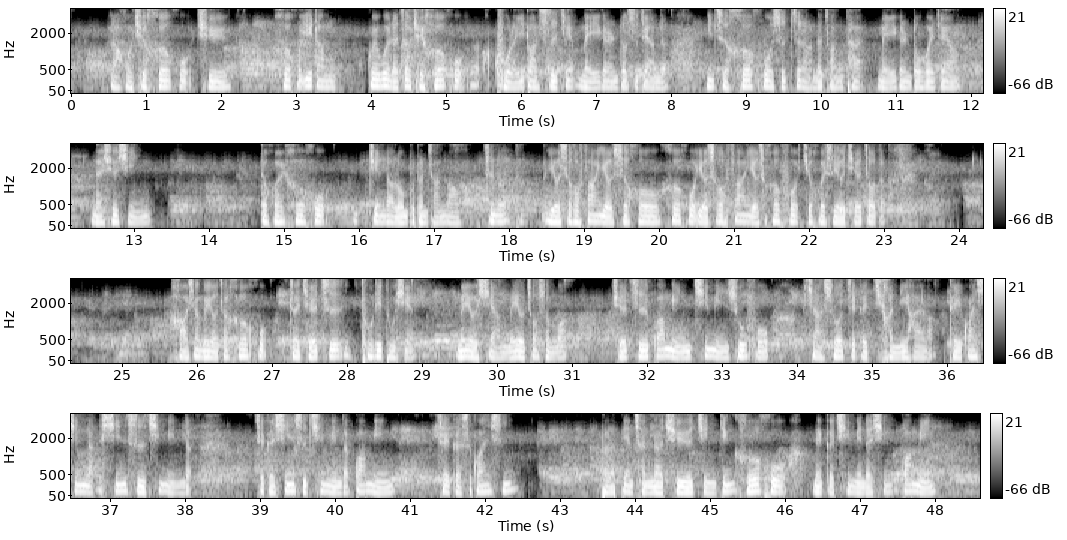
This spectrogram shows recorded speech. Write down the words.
然后去呵护，去呵护一旦。归位了之后去呵护，苦了一段时间，每一个人都是这样的，因此呵护是自然的状态，每一个人都会这样来修行。都会呵护，见到龙布顿长老，真的有时候放，有时候呵护，有时候放，有时候呵护，就会是有节奏的。好像没有在呵护，在觉知突利独行，没有想，没有做什么，觉知光明、清明、舒服。想说这个很厉害了，可以观心了，心是清明的，这个心是清明的光明，这个是观心。把它变成了去紧盯呵护那个清明的心光明。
